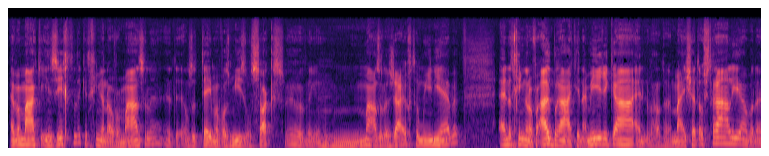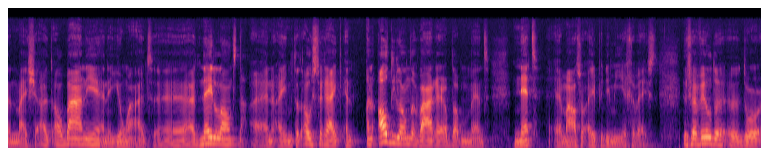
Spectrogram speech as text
en we maken inzichtelijk, het ging dan over mazelen. Het, onze thema was measles, sax. Mazelen zuigt, dat moet je niet hebben. En dat ging dan over uitbraken in Amerika. En we hadden een meisje uit Australië, we hadden een meisje uit Albanië en een jongen uit, uh, uit Nederland. Nou, en iemand uit Oostenrijk. En, en al die landen waren er op dat moment net uh, mazel-epidemieën geweest. Dus wij wilden door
